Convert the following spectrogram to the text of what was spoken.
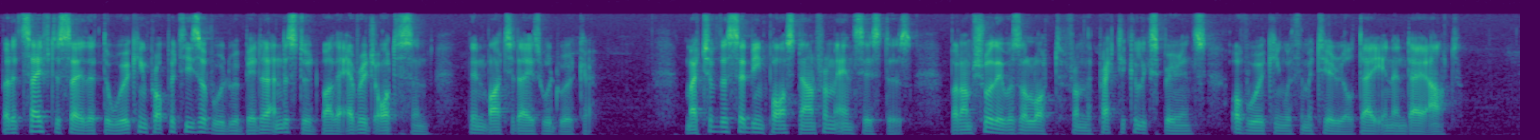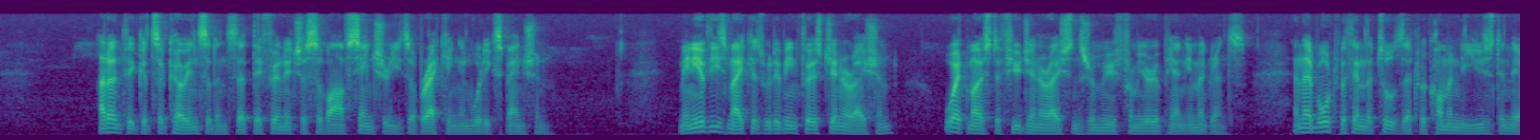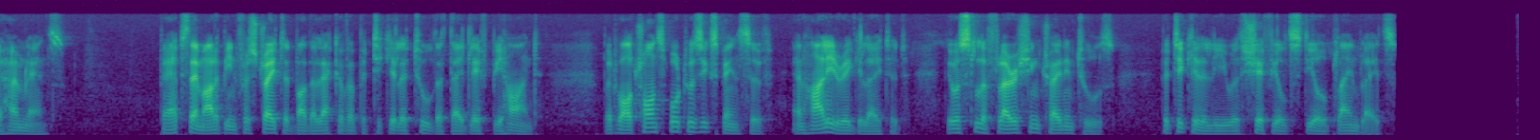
but it's safe to say that the working properties of wood were better understood by the average artisan than by today's woodworker. Much of this had been passed down from ancestors, but I'm sure there was a lot from the practical experience of working with the material day in and day out. I don't think it's a coincidence that their furniture survived centuries of racking and wood expansion. Many of these makers would have been first generation, or at most a few generations removed from European immigrants, and they brought with them the tools that were commonly used in their homelands. Perhaps they might have been frustrated by the lack of a particular tool that they'd left behind, but while transport was expensive and highly regulated, there was still a flourishing trade in tools, particularly with Sheffield steel plane blades.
